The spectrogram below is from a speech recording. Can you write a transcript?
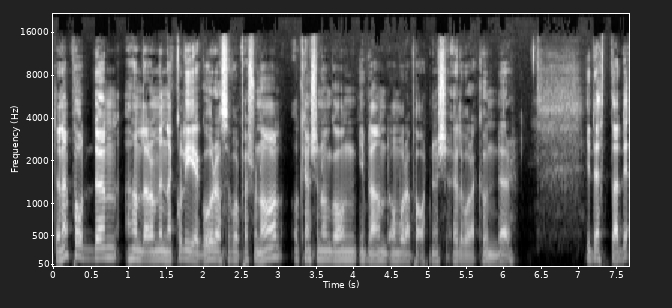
Den här podden handlar om mina kollegor, alltså vår personal, och kanske någon gång ibland om våra partners eller våra kunder. I detta, det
